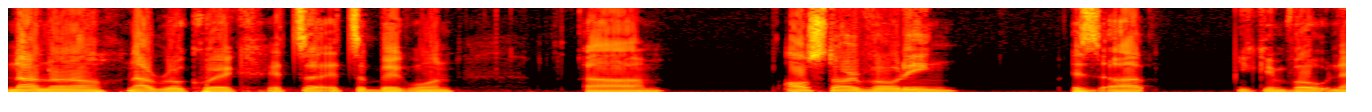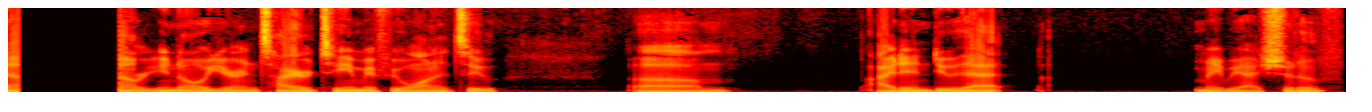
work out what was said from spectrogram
No, no, no, not real quick. It's a it's a big one. Um, All Star voting is up. You can vote now, or you know your entire team if you wanted to. Um, I didn't do that. Maybe I should have,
